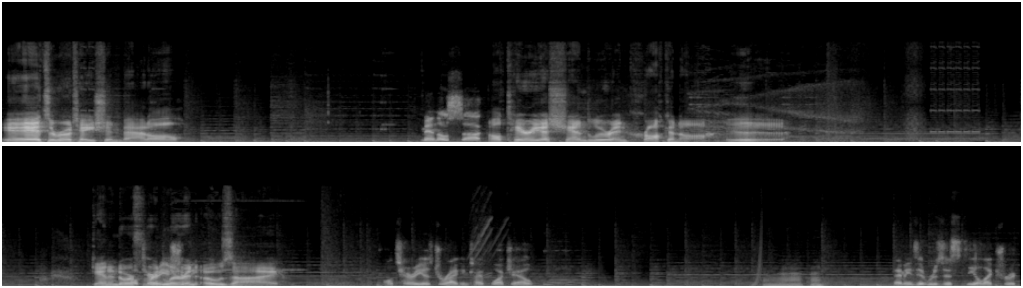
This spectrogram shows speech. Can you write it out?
It's a rotation battle. Man, those suck. Altaria, Chandelure, and Croconaw. Ugh. Ganondorf, Altaria Riddler, and be- Ozai. Altaria's dragon type. Watch out. Mm-hmm. That means it resists the electric.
